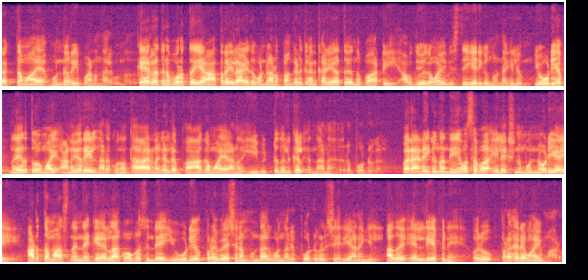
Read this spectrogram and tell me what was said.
വ്യക്തമായ മുന്നറിയിപ്പാണ് നൽകുന്നത്. കേരളത്തിന് പുറത്ത് യാത്രയിലായതുകൊണ്ടാണ് പങ്കെടുക്കാൻ കഴിയാത്തതെന്ന് പാർട്ടി ഔദ്യോഗികമായി വിശദീകരിക്കുന്നുണ്ടെങ്കിലും യു ഡി എഫ് നേതൃത്വവുമായി അണയറയിൽ നടക്കുന്ന ധാരണകളുടെ ഭാഗമായാണ് ഈ വിട്ടുനിൽക്കൽ എന്നാണ് റിപ്പോർട്ടുകൾ. വരാനിരിക്കുന്ന നിയമസഭാ ഇലക്ഷന് മുന്നോടിയായി അടുത്ത മാസം തന്നെ കേരള കോൺഗ്രസിന്റെ യു ഡി എഫ് പ്രവേശനം ഉണ്ടാകുമെന്ന റിപ്പോർട്ടുകൾ ശരിയാണെങ്കിൽ അത് എൽ ഡി എഫിന് ഒരു പ്രഹരമായി മാറും.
